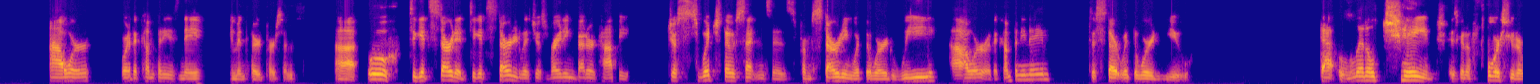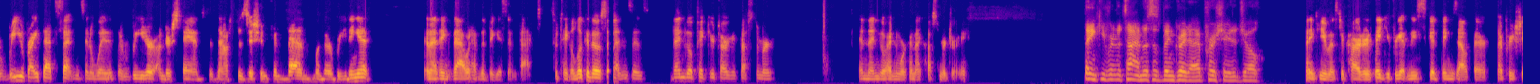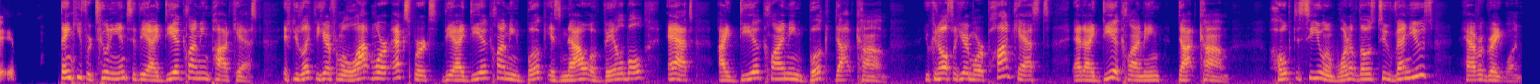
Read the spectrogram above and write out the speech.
our, or the company's name in third person. Uh, ooh, to get started, to get started with just writing better copy, just switch those sentences from starting with the word we, our, or the company name to start with the word you. That little change is going to force you to rewrite that sentence in a way that the reader understands because now it's positioned for them when they're reading it. And I think that would have the biggest impact. So take a look at those sentences, then go pick your target customer, and then go ahead and work on that customer journey. Thank you for the time. This has been great. I appreciate it, Joe. Thank you, Mr. Carter. Thank you for getting these good things out there. I appreciate you. Thank you for tuning in to the Idea Climbing Podcast. If you'd like to hear from a lot more experts, the Idea Climbing book is now available at ideaclimbingbook.com. You can also hear more podcasts at ideaclimbing.com. Hope to see you in one of those two venues. Have a great one.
